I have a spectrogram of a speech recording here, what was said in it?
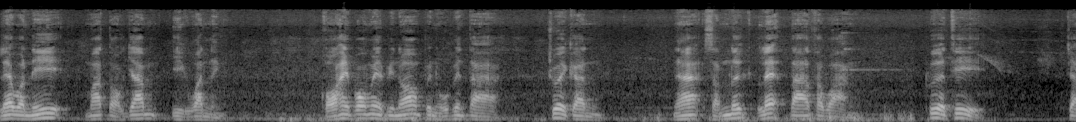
และวันนี้มาตอกย้ำอีกวันหนึ่ง อให้พ่อแม่พี่น้องเป็นหูเป็นตาช่วยกันนะฮะสำนึกและตาสว่าง เพื่อที่จะ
